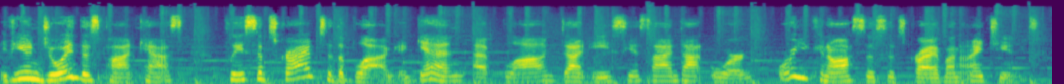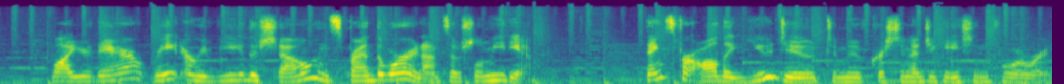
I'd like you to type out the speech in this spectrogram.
If you enjoyed this podcast, please subscribe to the blog again at blog.acsi.org, or you can also subscribe on iTunes. While you're there, rate or review the show and spread the word on social media. Thanks for all that you do to move Christian education forward.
